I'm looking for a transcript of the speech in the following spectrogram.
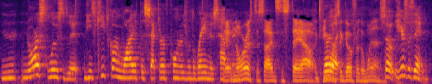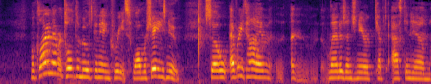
N- Norris loses it. He keeps going wide at the sector of corners where the rain is happening. Yeah, Norris decides to stay out. It's he wants light. to go for the win. So here's the thing: McLaren never told him it was going to increase, while Mercedes knew. So every time Lando's engineer kept asking him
